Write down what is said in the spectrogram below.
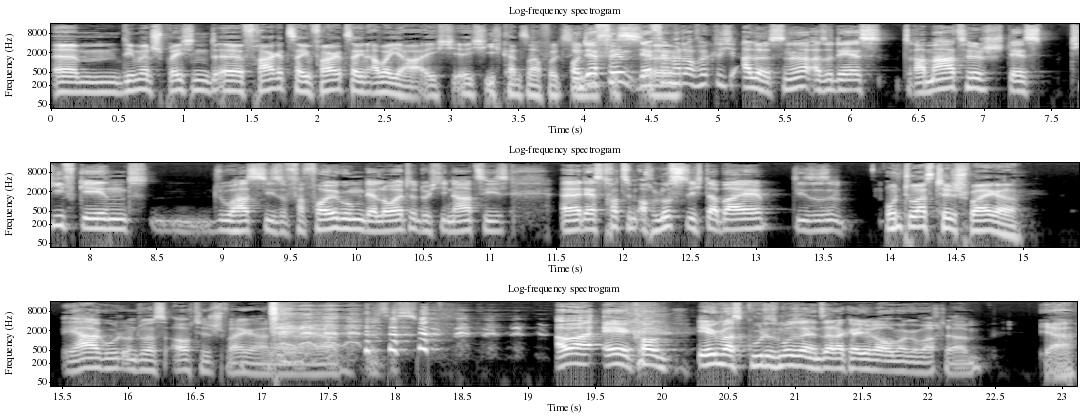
Ähm, dementsprechend äh, Fragezeichen, Fragezeichen, aber ja, ich, ich, ich kann es nachvollziehen. Und der Film, ist, der äh, Film hat auch wirklich alles, ne? Also der ist dramatisch, der ist tiefgehend, du hast diese Verfolgung der Leute durch die Nazis, äh, der ist trotzdem auch lustig dabei. Diese und du hast Till Schweiger. Ja, gut, und du hast auch Till Schweiger. ja, aber ey, komm, irgendwas Gutes muss er in seiner Karriere auch mal gemacht haben. Ja,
